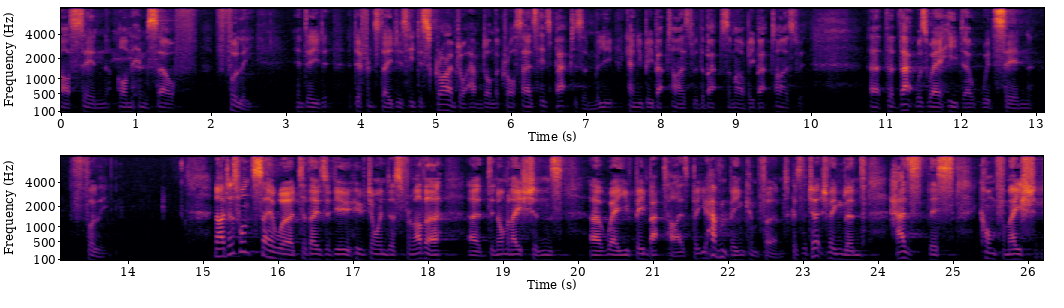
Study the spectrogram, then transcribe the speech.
our sin on himself fully. Indeed, at different stages, he described what happened on the cross as his baptism. Will you, can you be baptized with the baptism I'll be baptized with? Uh, that that was where he dealt with sin fully. Now, I just want to say a word to those of you who've joined us from other uh, denominations uh, where you've been baptized, but you haven't been confirmed, because the Church of England has this confirmation.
